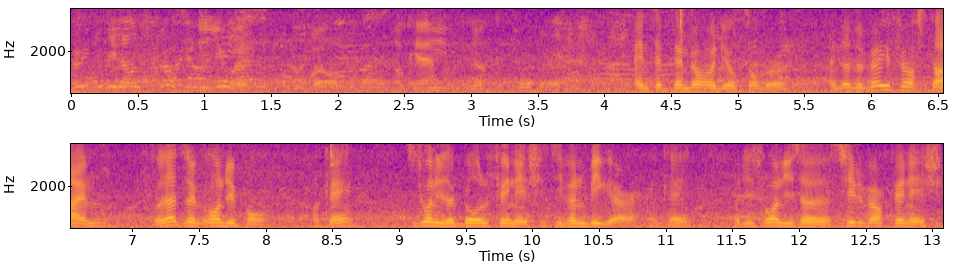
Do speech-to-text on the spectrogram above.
going to be launched first in the US for the world Okay. in October and September, early October. And that's the very first time. So that's the Grand Dupont. Okay. This one is a gold finish. It's even bigger. Okay. But this one is a silver finish.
